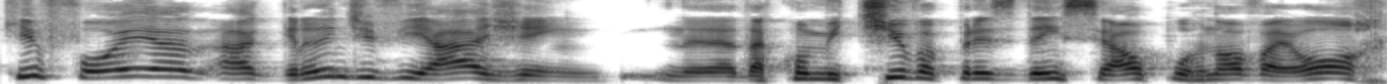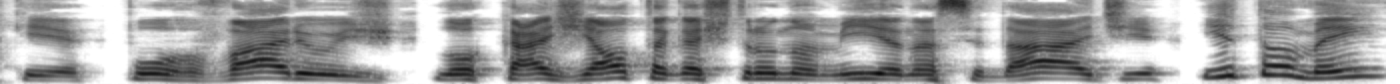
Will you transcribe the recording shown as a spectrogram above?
Que foi a, a grande viagem né, da comitiva presidencial por Nova York, por vários locais de alta gastronomia na cidade e também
